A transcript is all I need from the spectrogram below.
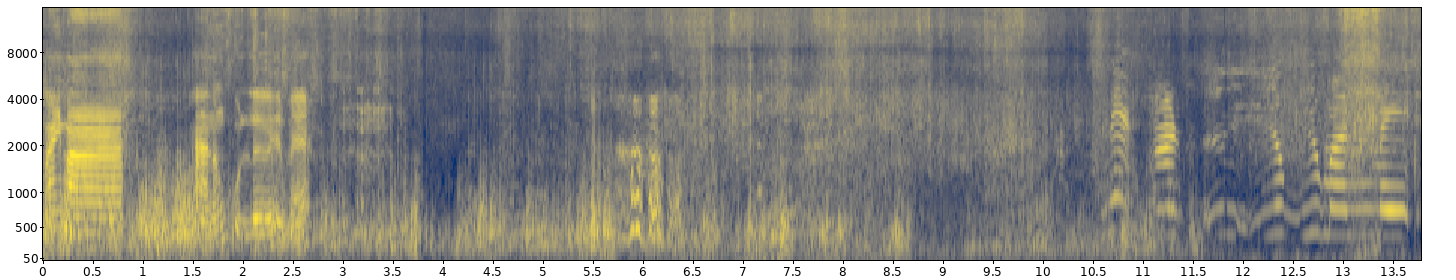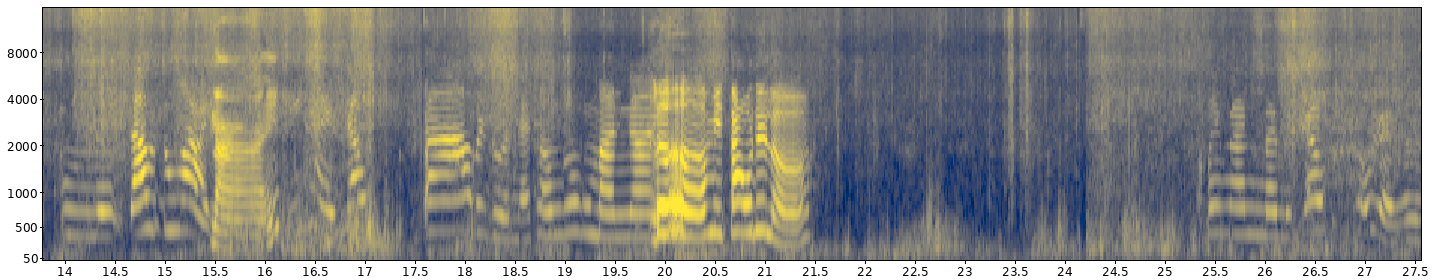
ไม่มา หาน้องขุนเลยเห็นไหมแม่มันยูยูมันไม่ไม่เต้าด้วยไหน นี่ไงเต้าเต้าไปดูในท้องลูกมันไง เหรอ มีเต้าด้วยเหรอทำไมมันมันไม่เต้าเท่าไหร่เลย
